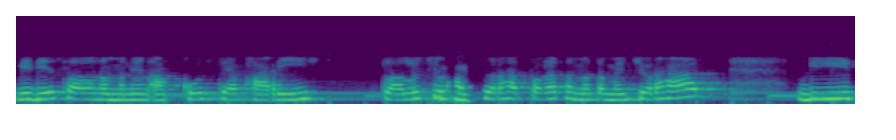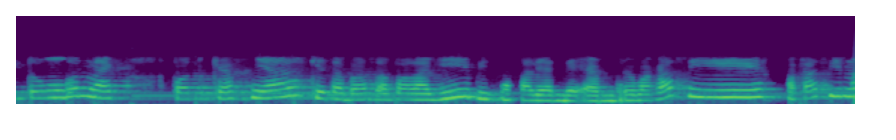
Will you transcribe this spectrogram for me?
Ini dia selalu nemenin aku setiap hari, selalu curhat-curhat pokoknya teman-teman curhat. Ditunggu next podcastnya kita bahas apa lagi bisa kalian DM. Terima kasih. Makasih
